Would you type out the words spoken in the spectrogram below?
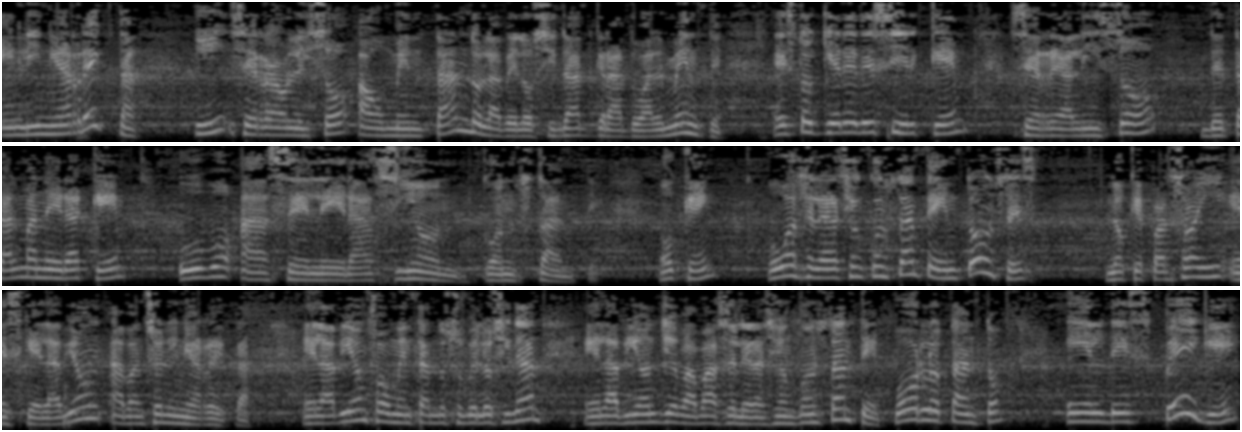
en línea recta y se realizó aumentando la velocidad gradualmente. Esto quiere decir que se realizó de tal manera que hubo aceleración constante. ¿Ok? hubo aceleración constante. Entonces, lo que pasó ahí es que el avión avanzó en línea recta. El avión fue aumentando su velocidad, el avión llevaba aceleración constante. Por lo tanto, el despegue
